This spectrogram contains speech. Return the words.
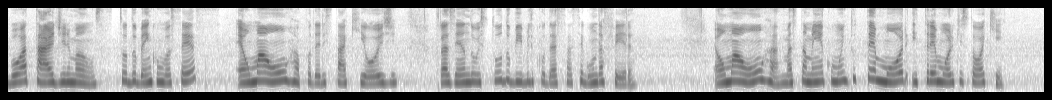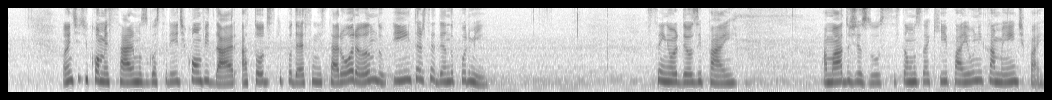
Boa tarde, irmãos. Tudo bem com vocês? É uma honra poder estar aqui hoje trazendo o estudo bíblico dessa segunda-feira. É uma honra, mas também é com muito temor e tremor que estou aqui. Antes de começarmos, gostaria de convidar a todos que pudessem estar orando e intercedendo por mim. Senhor Deus e Pai, amado Jesus, estamos aqui, Pai, unicamente, Pai,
